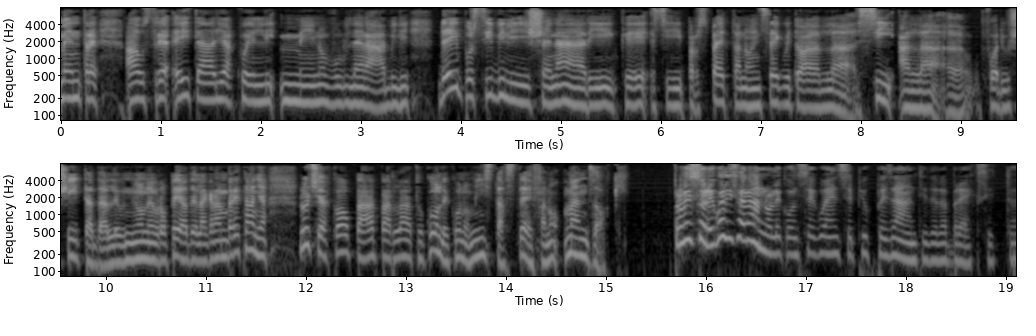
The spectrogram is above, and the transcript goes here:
mentre Austria e Italia quelli meno vulnerabili. Dei possibili scenari che si prospettano in seguito al sì alla uh, fuoriuscita dall'Unione Europea della Gran Bretagna, Lucia Coppa ha parlato con l'economista Stefano Manzocchi. Professore, quali saranno le conseguenze più pesanti della Brexit?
